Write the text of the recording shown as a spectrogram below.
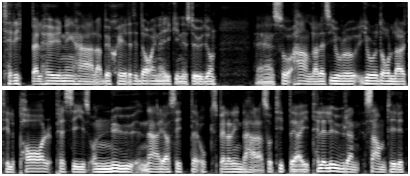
trippelhöjning här, beskedet idag innan jag gick in i studion. Eh, så handlades euro, eurodollar till par precis och nu när jag sitter och spelar in det här så tittar jag i teleluren samtidigt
